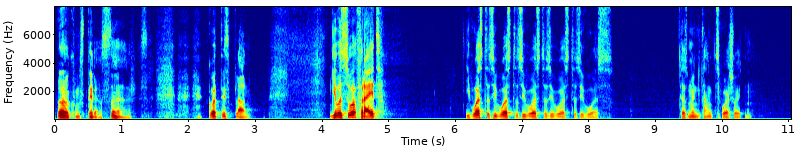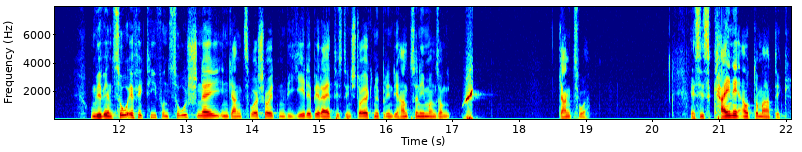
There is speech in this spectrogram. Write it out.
Da kommst du nicht aus. Gottes Plan. Ich war so erfreut. Ich weiß, dass ich weiß, dass ich weiß, dass ich weiß, dass ich weiß dass wir in Gang 2 schalten. Und wir werden so effektiv und so schnell in Gang 2 schalten, wie jeder bereit ist, den Steuerknüppel in die Hand zu nehmen und sagen, Gang 2. Es ist keine Automatik.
